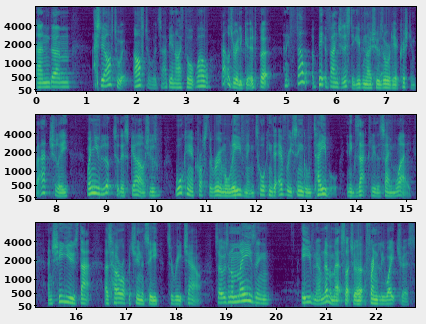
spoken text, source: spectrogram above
And um, actually, afterward, afterwards, Abby and I thought, well, that was really good, but and it felt a bit evangelistic, even though she was already a Christian. But actually, when you looked at this girl, she was walking across the room all evening, talking to every single table in exactly the same way. And she used that as her opportunity to reach out. So it was an amazing evening. I've never met such a friendly waitress.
